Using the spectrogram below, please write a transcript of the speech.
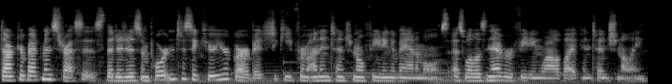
Dr. Beckmen stresses that it is important to secure your garbage to keep from unintentional feeding of animals, as well as never feeding wildlife intentionally.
